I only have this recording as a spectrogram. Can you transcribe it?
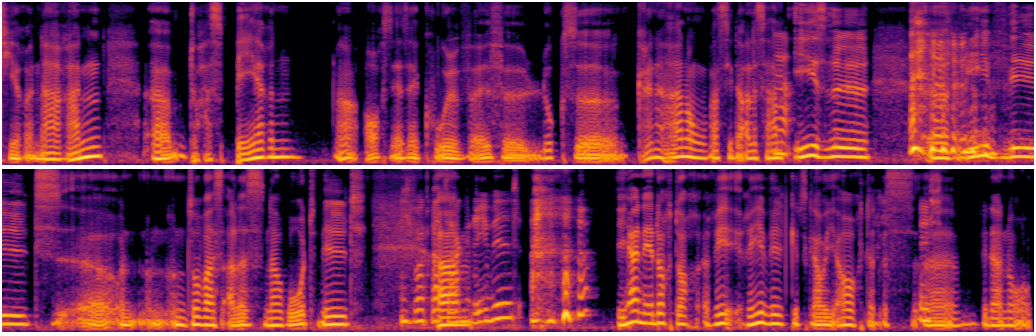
Tiere nah ran. Ähm, du hast Bären, ja, auch sehr, sehr cool. Wölfe, Luchse, keine Ahnung, was sie da alles haben. Ja. Esel, äh, Rehwild äh, und, und, und sowas alles, ne? Rotwild. Ich wollte gerade sagen, Ähm, Rehwild. Ja, nee, doch, doch. Reh, Rehwild gibt es, glaube ich, auch. Das ist äh, wieder eine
